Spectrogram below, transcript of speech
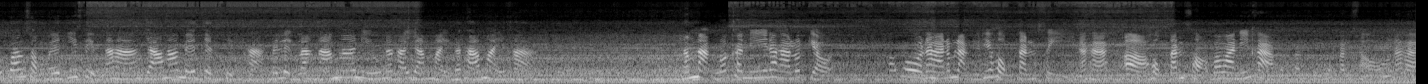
าวกว้าง2เมตร20 นะคะ ยาว5เมตร70 ค่ะ เป็นเหล็กรางน้ำ5นิ้วนะคะ ยางใหม่กระทะใหม่ค่ะ น้ำหนักรถคันนี้นะคะ รถเกี่ยวข้าวโพดนะคะ น้ำหนักอยู่ที่ 6 ตัน4นะคะเอ่อ6ตัน2ประมาณนี้ค่ะ6ตัน4 6ตัน2นะคะ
